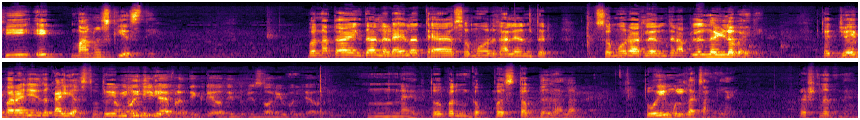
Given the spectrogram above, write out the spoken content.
की एक माणुसकी असते. पण आता एकदा लढायला त्या समोर झाल्यानंतर समोर असल्यानंतर आपल्याला लढलं पाहिजे. त्यात जय पराजयचं काही असतो तो विधी प्रतिक्रिया होती तुम्ही सॉरी बोलल्यावर? नाही तो पण गप्प स्तब्ध झाला. तोही मुलगा चांगला आहे प्रश्नच नाही.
